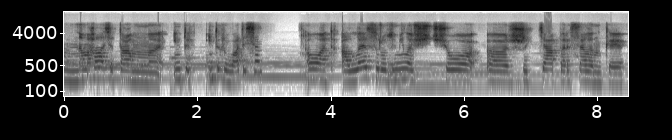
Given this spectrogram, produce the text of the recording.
намагалася там інтегруватися. От, але зрозуміло, що е, життя переселенки е,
